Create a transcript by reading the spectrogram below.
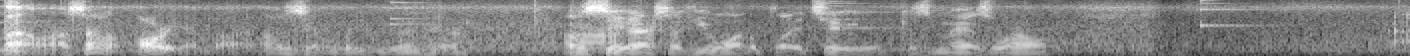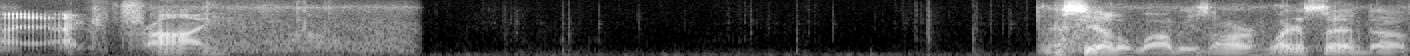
No, it's not a party invite. I was just gonna leave you in here. I'll see actually if you want to play too, because may as well. Could try. I see how the lobbies are. Like I said though,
